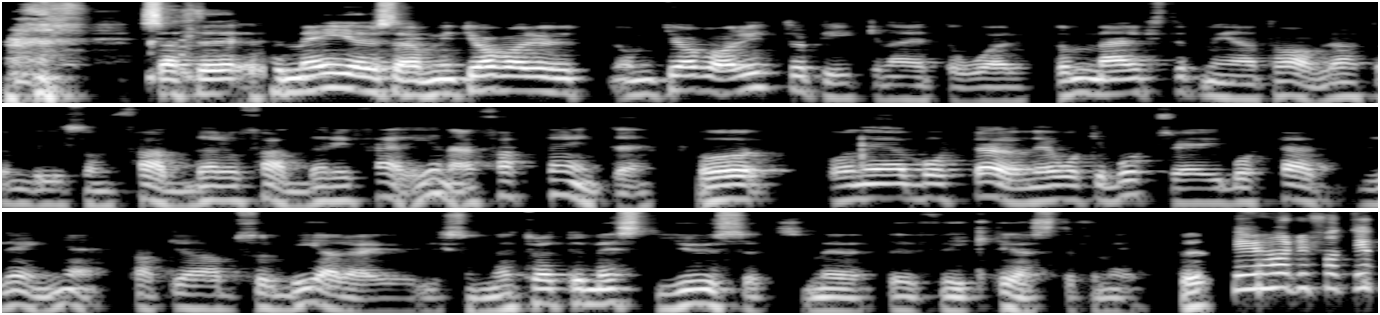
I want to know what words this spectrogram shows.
Så att eh, för mig är det så här, om inte jag varit, om inte jag varit i tropikerna ett år, då märks det på mina tavlor att de blir liksom faddar och faddar i färgerna. Jag fattar inte. Och, och när jag är borta, och när jag åker bort så är jag ju borta länge. För att jag absorberar ju liksom. Jag tror att det är mest ljuset som är det viktigaste för mig. Hur har du fått ihop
